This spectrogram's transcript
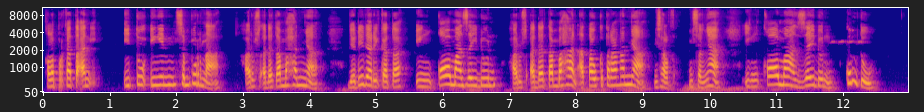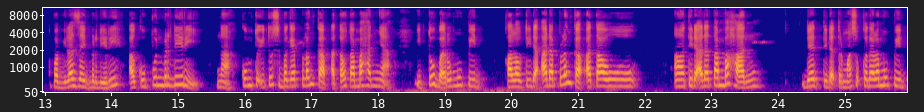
Kalau perkataan itu ingin sempurna, harus ada tambahannya. Jadi dari kata ingkoma zaidun harus ada tambahan atau keterangannya. Misal misalnya ingkoma zaidun kumtu. Apabila Zaid berdiri, aku pun berdiri. Nah, kumtu itu sebagai pelengkap atau tambahannya. Itu baru mupid. Kalau tidak ada pelengkap atau uh, tidak ada tambahan, dia tidak termasuk ke dalam mupid.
